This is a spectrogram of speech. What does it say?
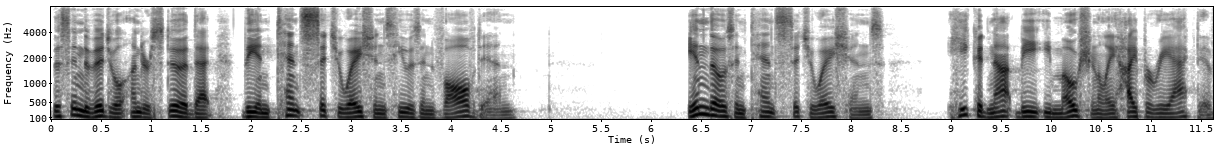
This individual understood that the intense situations he was involved in, in those intense situations, he could not be emotionally hyperreactive.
